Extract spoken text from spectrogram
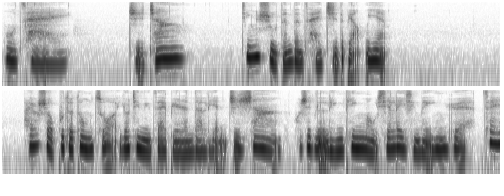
木材、纸张、金属等等材质的表面，还有手部的动作，尤其你在别人的脸之上，或是聆听某些类型的音乐，在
